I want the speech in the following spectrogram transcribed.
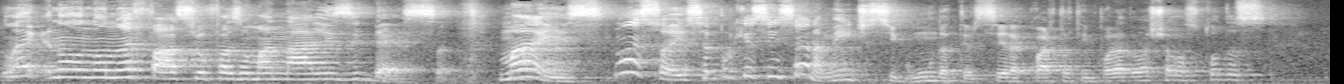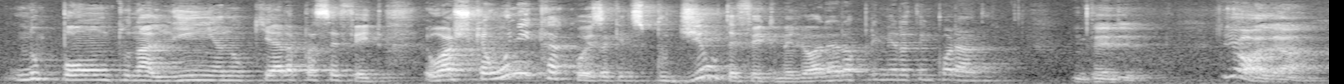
Não é, não, não, não é fácil fazer uma análise dessa. Mas não é só isso, é porque, sinceramente, segunda, terceira, quarta temporada, eu acho elas todas no ponto, na linha, no que era para ser feito. Eu acho que a única coisa que eles podiam ter feito melhor era a primeira temporada. Entendi. E olha,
